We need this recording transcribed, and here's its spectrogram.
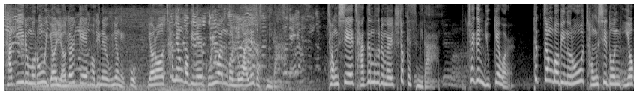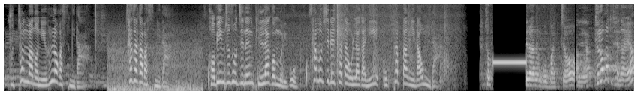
자기 이름으로 18개의 법인을 운영했고 여러 차명 법인을 보유한 걸로 알려졌습니다. 정 씨의 자금 흐름을 추적했습니다. 최근 6개월 특정 법인으로 정씨 돈 2억 9천만 원이 흘러갔습니다. 찾아가 봤습니다. 법인 주소지는 빌라 건물이고 사무실을 찾아 올라가니 옥탑방이 나옵니다. 라는 곳 맞죠? 들어가도 되나요?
